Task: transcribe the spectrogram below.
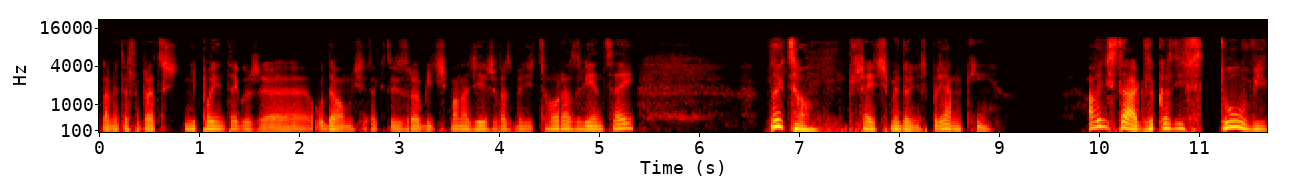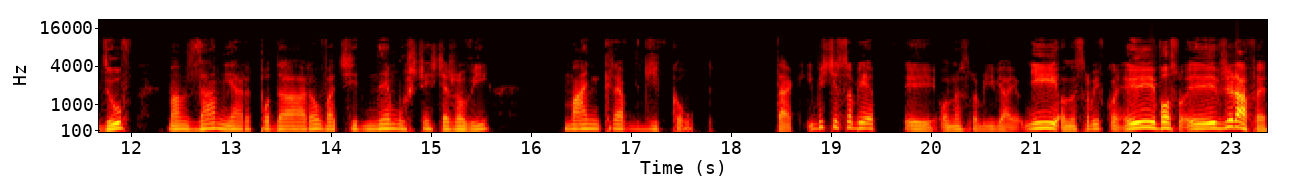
Dla mnie to jest naprawdę coś niepojętego, że udało mi się takie coś zrobić. Mam nadzieję, że was będzie coraz więcej. No i co? Przejdźmy do niespodzianki. A więc tak, z okazji 100 widzów mam zamiar podarować jednemu szczęściarzowi Minecraft Gift Code. Tak, i byście sobie... Yy, on nas robi w jajo. Nie, on nas w konia. Yy, w osło, yy, w żyrafę.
